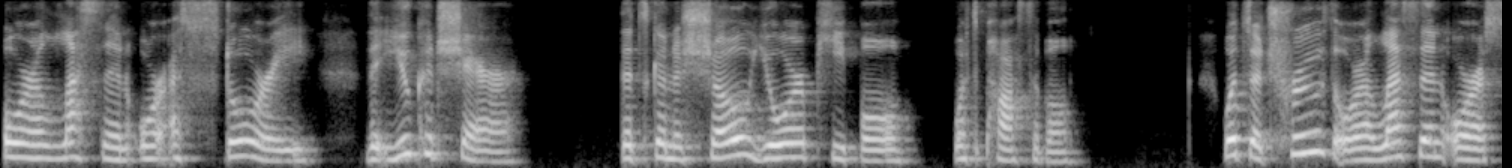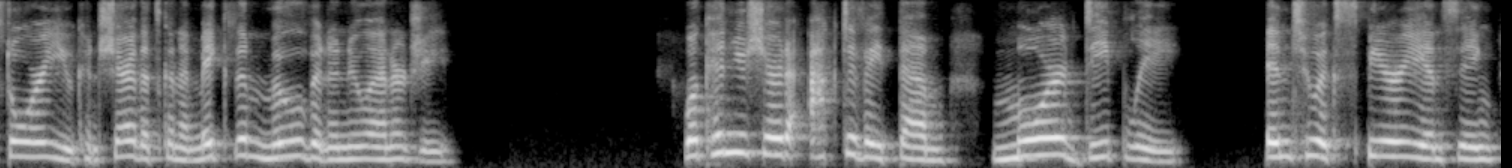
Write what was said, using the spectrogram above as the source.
or a lesson or a story that you could share that's going to show your people what's possible? What's a truth or a lesson or a story you can share that's going to make them move in a new energy? What can you share to activate them more deeply into experiencing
